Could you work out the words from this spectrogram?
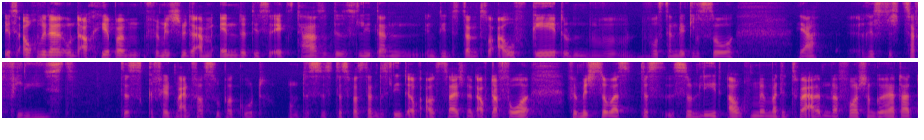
ist auch wieder, und auch hier beim, für mich wieder am Ende diese Ekstase, dieses Lied dann, in die es dann so aufgeht und wo- es dann wirklich so, ja, richtig zerfließt. Das gefällt mir einfach super gut. Und das ist das, was dann das Lied auch auszeichnet. Auch davor, für mich sowas, das ist so ein Lied, auch wenn man die zwei Alben davor schon gehört hat,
